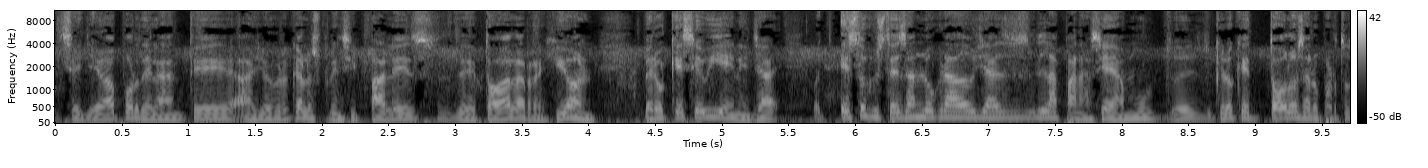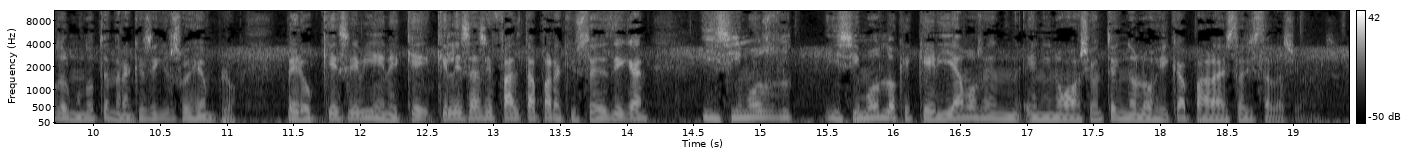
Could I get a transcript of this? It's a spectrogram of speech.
se lleva por delante a yo creo que a los principales de toda la región. Pero ¿qué se viene? Ya esto que ustedes han logrado ya es la panacea. Eh, Creo que todos los aeropuertos del mundo tendrán que seguir su ejemplo. Pero ¿qué se viene? ¿Qué, les hace falta para que ustedes digan hicimos hicimos lo que queríamos en innovación tecnológica para estas instalaciones?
